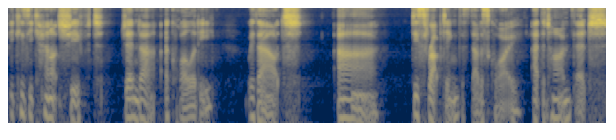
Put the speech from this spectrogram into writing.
because you cannot shift gender equality without uh, disrupting the status quo at the time that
